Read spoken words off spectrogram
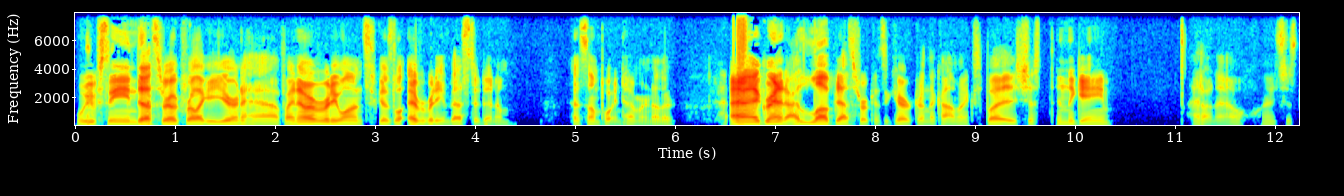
We've seen Deathstroke for like a year and a half. I know everybody wants because everybody invested in him at some point in time or another. And granted, I love Deathstroke as a character in the comics, but it's just in the game. I don't know. It's just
